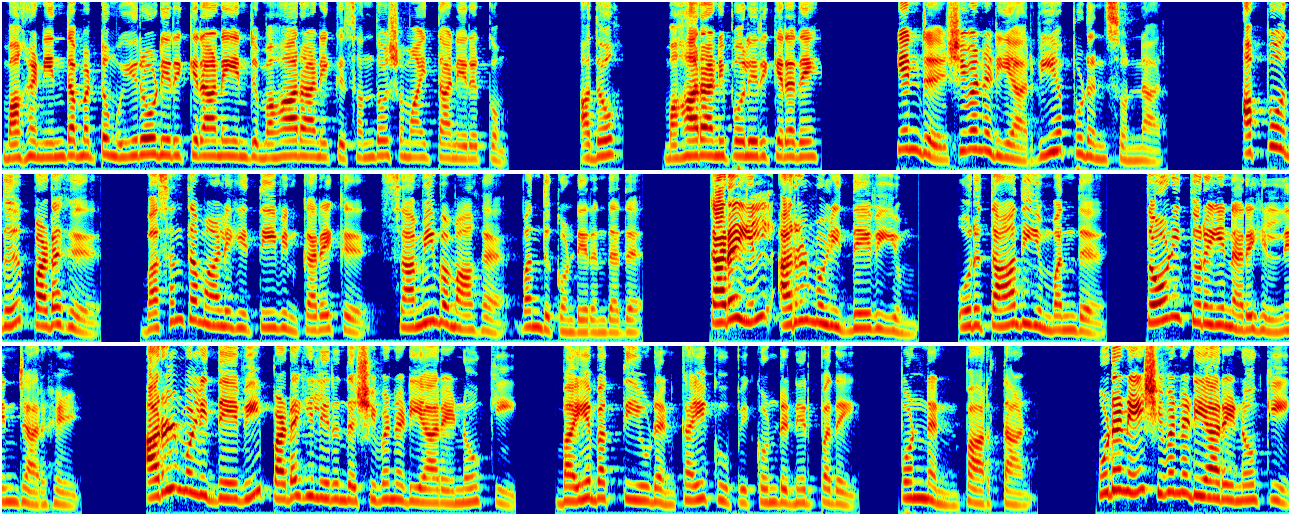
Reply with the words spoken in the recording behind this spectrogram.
மகன் இந்த மட்டும் உயிரோடு இருக்கிறானே என்று மகாராணிக்கு சந்தோஷமாய்த்தான் இருக்கும். அதோ மகாராணி போலிருக்கிறதே என்று சிவனடியார் வியப்புடன் சொன்னார். அப்போது படகு வசந்த மாளிகை தீவின் கரைக்கு சமீபமாக வந்து கொண்டிருந்தது. கரையில் அருள்மொழி தேவியும் ஒரு தாதியும் வந்து தோணித்துறையின் அருகில் நின்றார்கள். அருள்மொழி தேவி படகிலிருந்த சிவனடியாரை நோக்கி பயபக்தியுடன் கைகூப்பிக் கொண்டு நிற்பதை பொன்னன் பார்த்தான். உடனே சிவனடியாரை நோக்கி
